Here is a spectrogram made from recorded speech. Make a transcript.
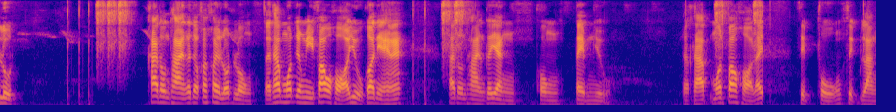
หลุด ค่าทนทานก็จะค่อย ๆ ลดลง แต่ถ้ามดยังมีเฝ้าหออยู่ก็เนี่ยฮะค่าทนทานก็ยังคงเต็มอยู่นะครับ มดเฝ้าหอได้สิบฝูงสิบลัง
